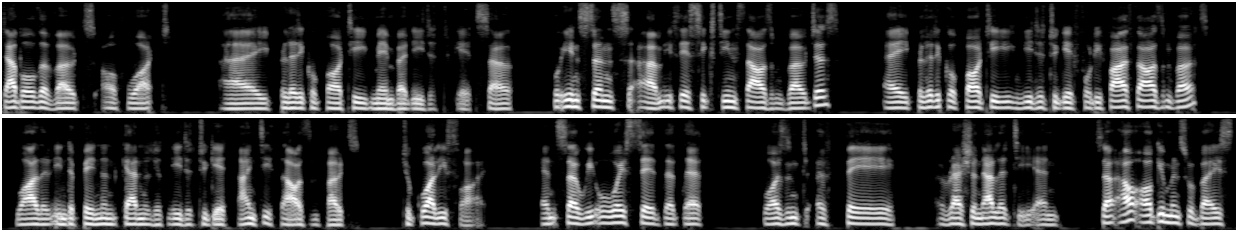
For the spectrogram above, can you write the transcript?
double the votes of what a political party member needed to get. So for instance, um, if there's 16,000 voters, a political party needed to get 45,000 votes, while an independent candidate needed to get 90,000 votes to qualify. And so we always said that that wasn't a fair rationality. And so our arguments were based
